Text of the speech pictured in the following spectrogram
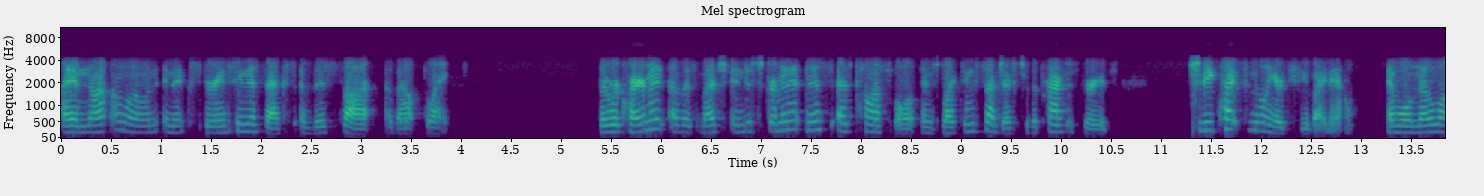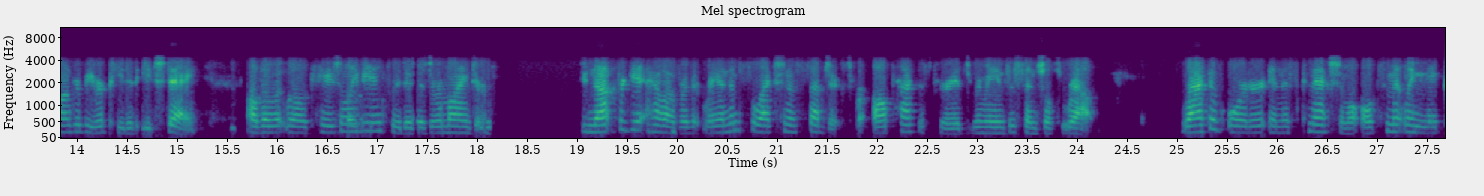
I am not alone in experiencing the effects of this thought about blank. The requirement of as much indiscriminateness as possible in selecting subjects for the practice periods should be quite familiar to you by now and will no longer be repeated each day, although it will occasionally be included as a reminder. Do not forget, however, that random selection of subjects for all practice periods remains essential throughout. Lack of order in this connection will ultimately make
